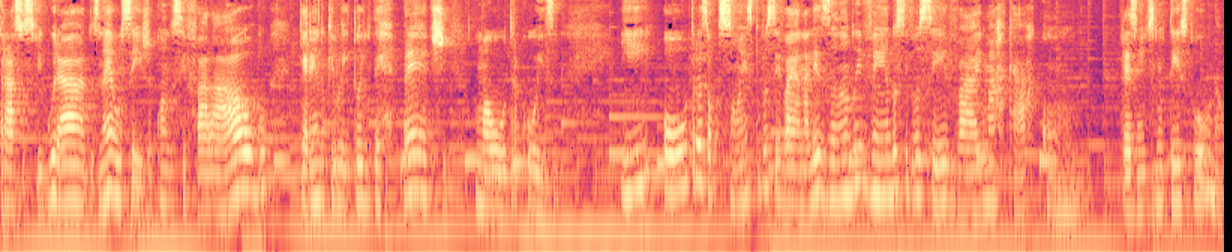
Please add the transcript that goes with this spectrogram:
traços figurados, né? Ou seja, quando se fala algo querendo que o leitor interprete uma outra coisa. E outras opções que você vai analisando e vendo se você vai marcar como presentes no texto ou não.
